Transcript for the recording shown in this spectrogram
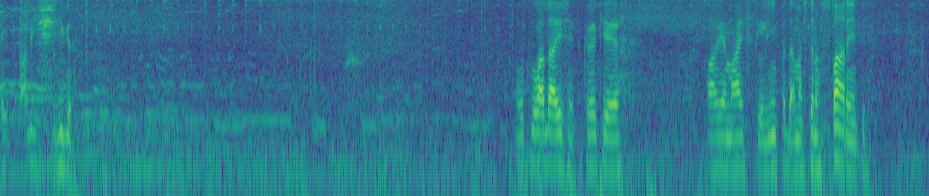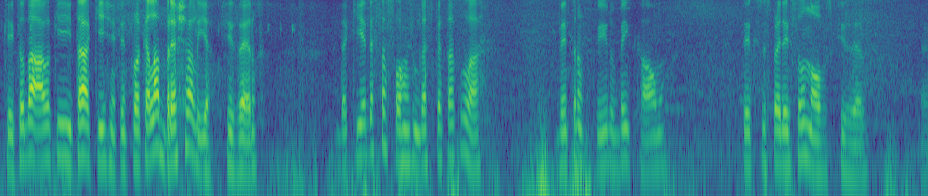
Eita bexiga. Outro lado aí, gente, creio que é a é mais limpa, dá mais transparente. Porque toda a água que tá aqui, gente, entra por aquela brecha ali, ó, que fizeram. Daqui é dessa forma, um lugar espetacular. Bem tranquilo, bem calmo. Tem que esses prédios são novos que fizeram. É.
